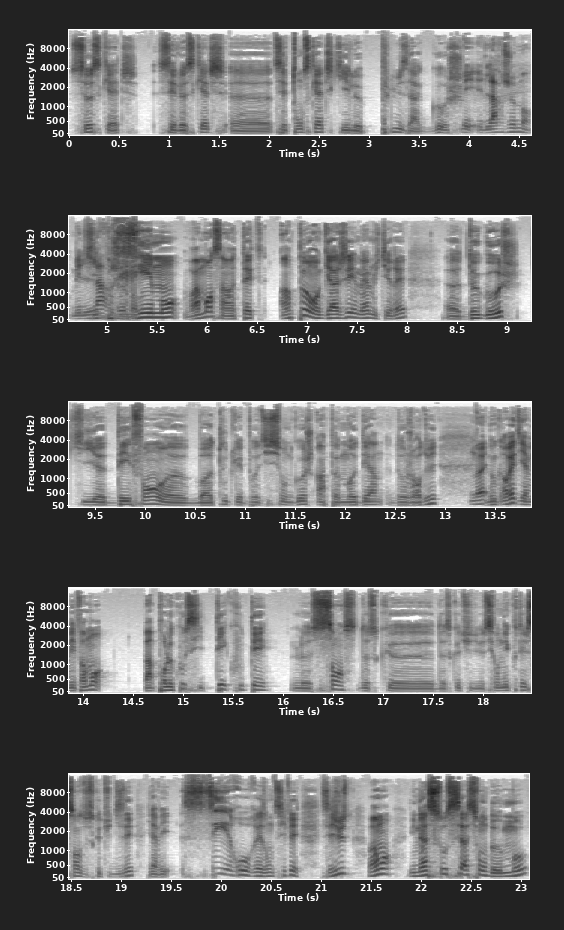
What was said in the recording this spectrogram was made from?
ce sketch, c'est le sketch, euh, c'est ton sketch qui est le plus à gauche. Mais largement, mais largement. Vraiment, vraiment, c'est un tête un peu engagé même, je dirais, euh, de gauche qui euh, défend bah, toutes les positions de gauche un peu modernes d'aujourd'hui. Ouais. Donc en fait, il y avait vraiment, bah, pour le coup, si t'écoutais le sens de ce que de ce que tu si on écoutait le sens de ce que tu disais il y avait zéro raison de siffler. C'est juste vraiment une association de mots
